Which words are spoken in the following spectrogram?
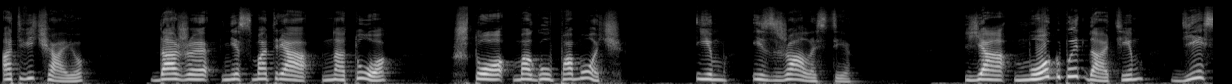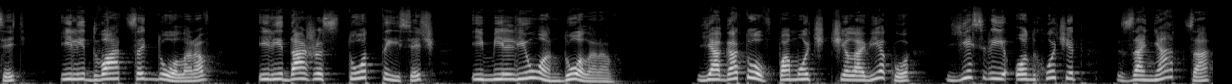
отвечаю, даже несмотря на то, что могу помочь им из жалости. Я мог бы дать им 10 или 20 долларов или даже 100 тысяч и миллион долларов. Я готов помочь человеку, если он хочет заняться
